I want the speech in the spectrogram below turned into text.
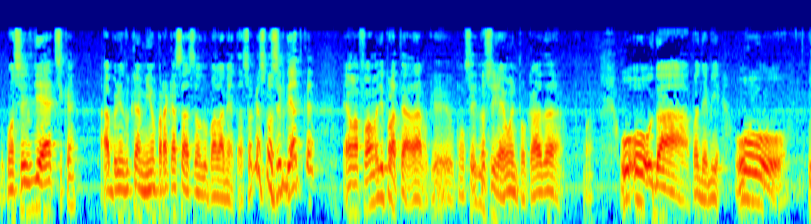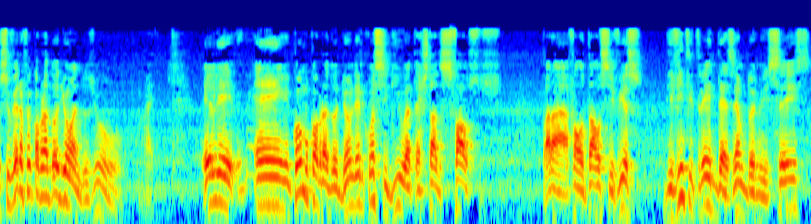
do Conselho de Ética, abrindo caminho para a cassação do parlamentar. Só que esse Conselho de Ética é uma forma de protestar, porque o Conselho não se reúne por causa da, o, o, da pandemia. O, o Silveira foi cobrador de ônibus, viu? Ele, em, como cobrador de ônibus, ele conseguiu atestados falsos para faltar ao serviço de 23 de dezembro de 2006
